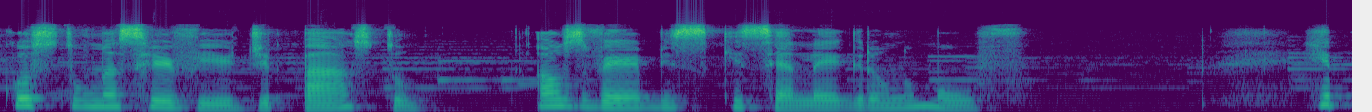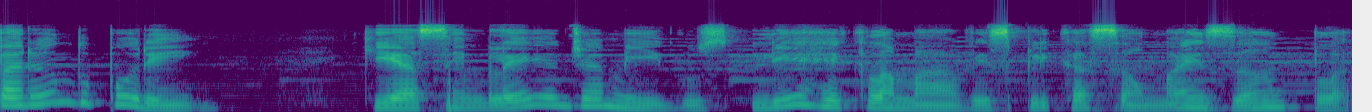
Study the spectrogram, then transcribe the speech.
costuma servir de pasto aos vermes que se alegram no mofo. Reparando, porém, que a assembleia de amigos lhe reclamava explicação mais ampla,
